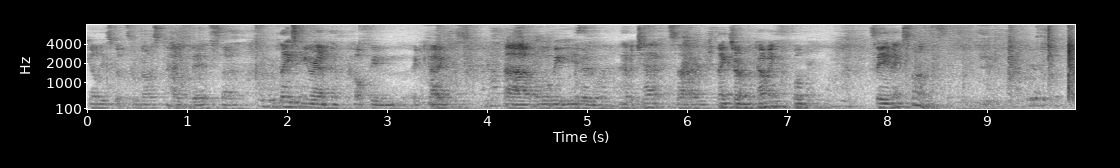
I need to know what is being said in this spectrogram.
Kelly's got some nice cake there. So please hang around and have coffee and a cake. Uh, we'll be here to have a chat. So thanks everyone for coming. We'll see you next month.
